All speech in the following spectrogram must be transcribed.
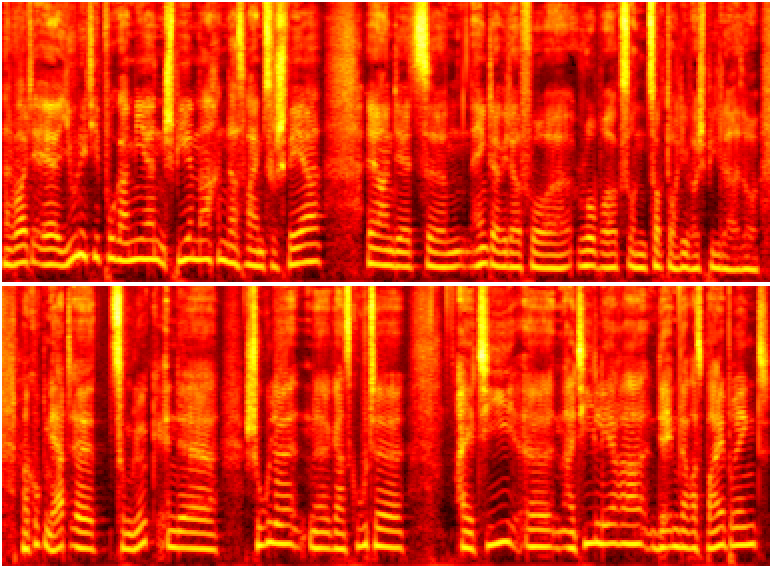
Dann wollte er Unity programmieren, ein Spiel machen. Das war ihm zu schwer. Ja, und jetzt ähm, hängt er wieder vor Roblox und zockt doch lieber Spiele. Also mal gucken. Er hat äh, zum Glück in der Schule eine ganz gute IT, äh, ein IT-Lehrer, der ihm da was beibringt.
